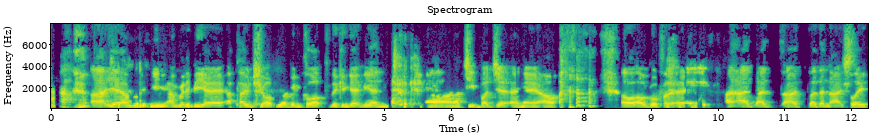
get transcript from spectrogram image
uh, yeah, I'm going to be. I'm going to be a, a pound shop Jurgen Klopp. They can get me in uh, on a cheap budget, and uh, I'll, I'll, I'll go for it. Uh, I, I, I, I didn't actually.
